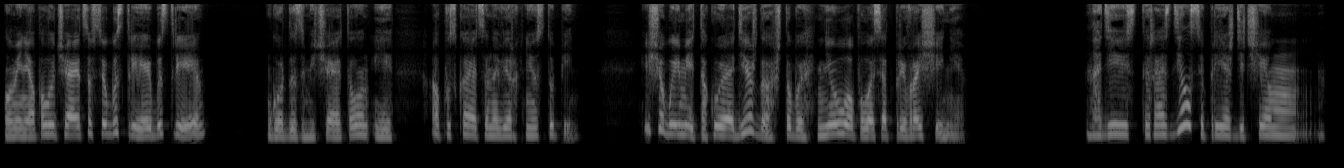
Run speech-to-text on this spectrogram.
«У меня получается все быстрее и быстрее», — гордо замечает он и опускается на верхнюю ступень. Еще бы иметь такую одежду, чтобы не лопалась от превращения. «Надеюсь, ты разделся, прежде чем...»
